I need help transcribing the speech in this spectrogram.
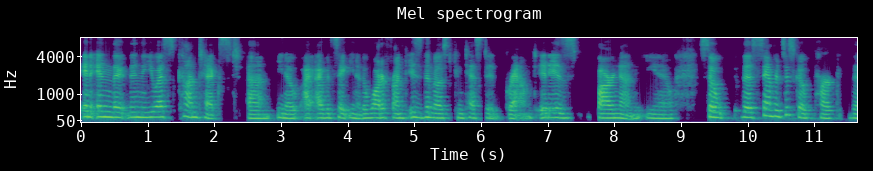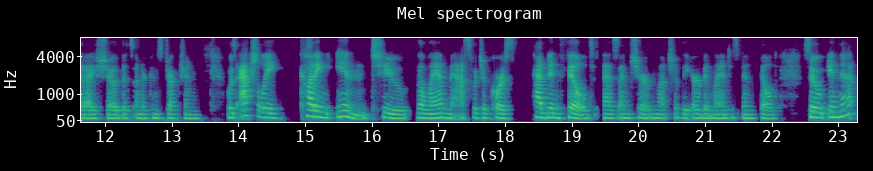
in in the in the U.S. context, um, you know, I, I would say you know the waterfront is the most contested ground. It is bar none, you know. So the San Francisco park that I showed that's under construction was actually cutting into the landmass, which of course had been filled, as I'm sure much of the urban land has been filled. So in that,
